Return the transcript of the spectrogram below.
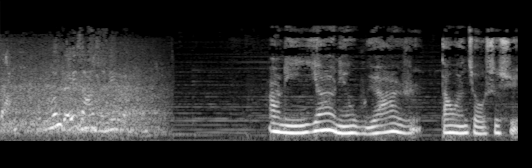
上，我们背上是那个。二零一二年五月二日，当晚九时许，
